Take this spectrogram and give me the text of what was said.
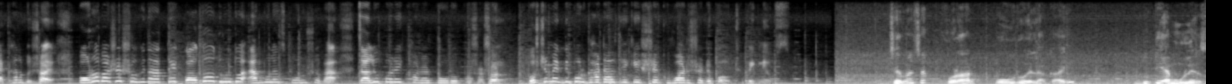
দেখার বিষয় পৌরবাসীর সুবিধার্থে কত দ্রুত অ্যাম্বুলেন্স পরিষেবা চালু করে খরার পৌর প্রশাসন? পশ্চিম মেদিনীপুর ঘাটাল থেকে শেখ ওয়ার্সের রিপোর্ট বিগ নিউজ। চেয়ারম্যান সাহেব খোড়ার পৌর এলাকায় দুটি অ্যাম্বুলেন্স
